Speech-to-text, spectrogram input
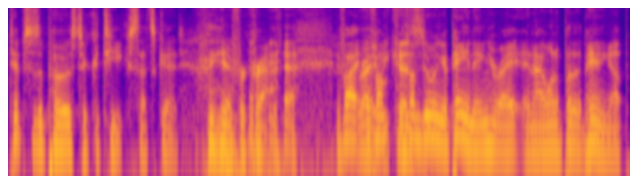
Tips as opposed to critiques. That's good. yeah, for craft. Yeah. If I Right, if I'm if I'm doing a painting right and I want to put the painting up,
